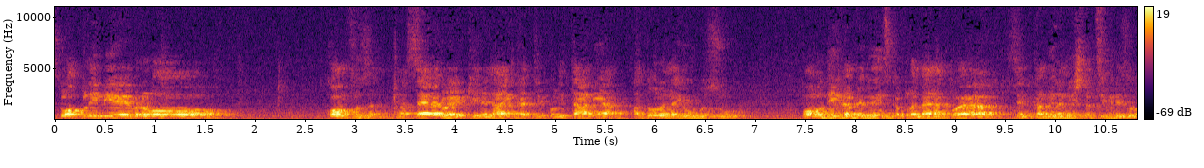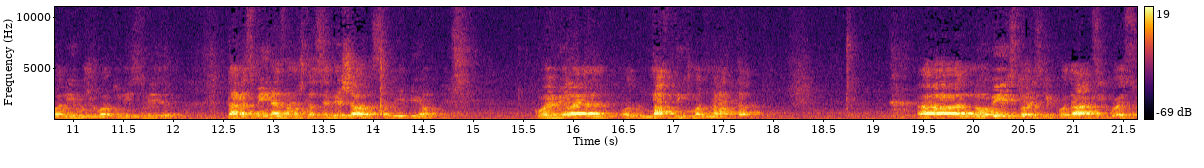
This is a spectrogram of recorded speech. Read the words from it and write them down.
sklop Libije je vrlo konfuzan. Na severu je Kirenajka, Tripolitanija, a dole na jugu su poludivlja beduinska plemena koja, sem Kamila, ništa civilizovanije u životu nisu videli. Danas mi ne znamo šta se dešava sa Libijom, koja je bila jedan od naftnih magnata. A, novi istorijski podaci koje su,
